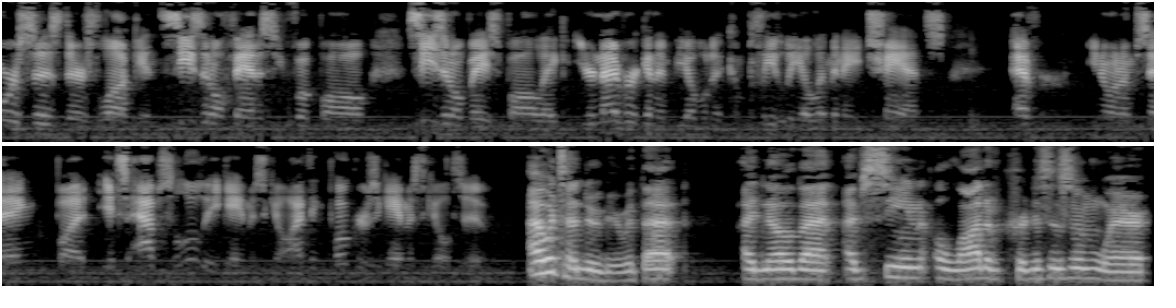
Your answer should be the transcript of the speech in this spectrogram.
horses. There's luck in seasonal fantasy football, seasonal baseball. Like you're never gonna be able to completely eliminate chance ever. You know what I'm saying? But it's absolutely a game of skill. I think poker is a game of skill too. I would tend to agree with that. I know that I've seen a lot of criticism where,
